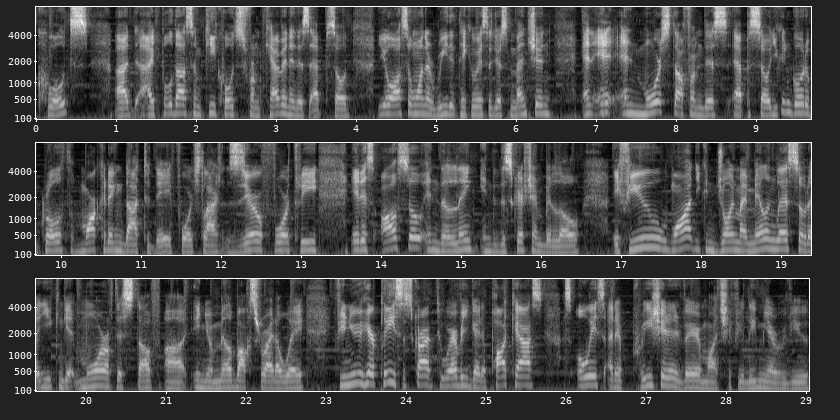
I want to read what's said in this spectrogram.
quotes, uh, I pulled out some key quotes from Kevin in this episode. You also want to read the takeaways I just mentioned and and more stuff from this episode. You can go to growthmarketing.today forward slash 043. It is also in the link in the description below. If you want, you can join my mailing list so that you can get more of this stuff uh, in your mailbox right away. If you're new here, please subscribe to wherever you get a podcast. As always, I'd appreciate it very much if you leave me a review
